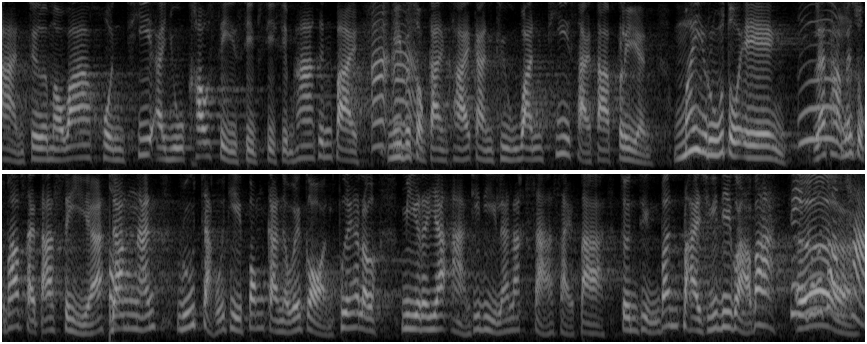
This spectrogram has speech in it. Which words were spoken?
อ่านเจอมาว่าคนที่อายุเข้า 40 45 ขึ้นไป อะมีอะประสบการณ์คล้ายกันคือวันที่สายตาเปลี่ยน ไม่รู้ตัวเองและทำให้สุขภาพสายตาเสีย ดังนั้นรู้จักวิธีป้องกันเอาไว้ก่อน เพื่อให้เรามีระยะอ่านที่ดีและรักษาสายตา จนถึงบั้นปลายชีวิตดีกว่าป่ะจริงเออคุณผู้ชมค่ะ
